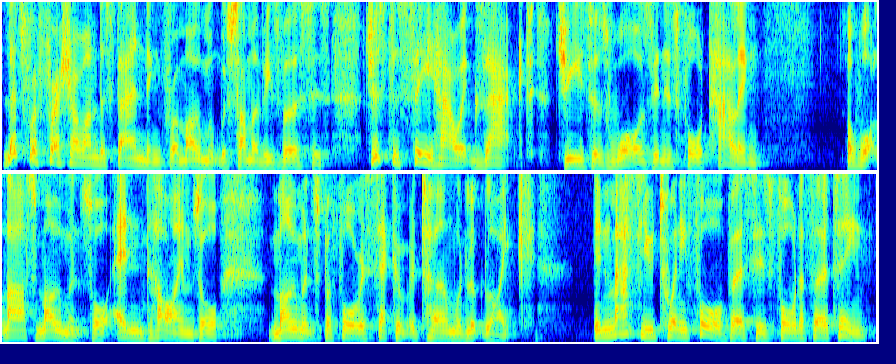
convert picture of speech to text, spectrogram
Let's refresh our understanding for a moment with some of these verses, just to see how exact Jesus was in his foretelling of what last moments or end times or moments before his second return would look like. In Matthew 24, verses 4 to 13,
